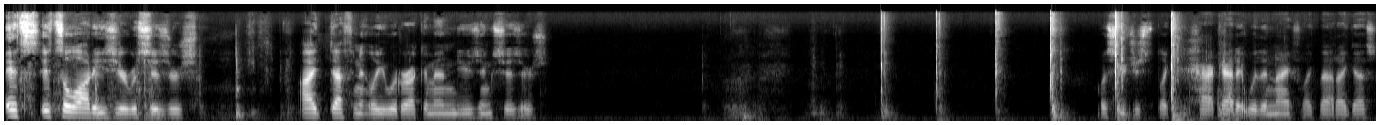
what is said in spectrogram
It's, it's a lot easier with scissors. I definitely would recommend using scissors. Unless you just, like, hack at it with a knife like that, I guess.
